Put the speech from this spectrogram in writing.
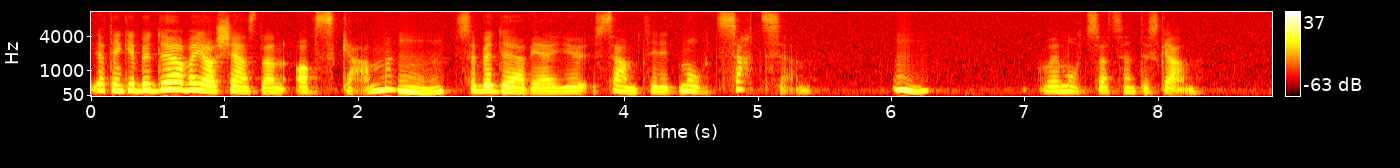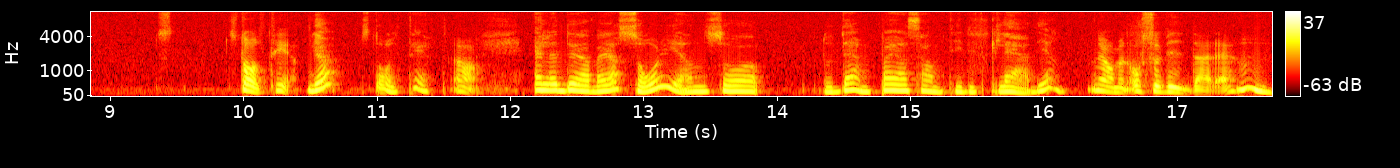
Jag tänker bedövar jag känslan av skam Mm. så bedövar jag ju samtidigt motsatsen. Mm. Vad är motsatsen till skam? Stolthet. Ja, stolthet. Ja. Eller dövar jag sorgen så då dämpar jag samtidigt glädjen. Ja, men och så vidare. Mm.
